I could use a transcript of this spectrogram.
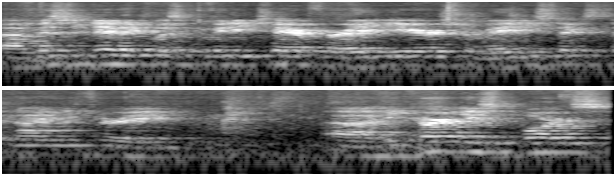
Uh, Mr. Dydyk was committee chair for eight years, from 86 to 93. Uh, he currently supports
